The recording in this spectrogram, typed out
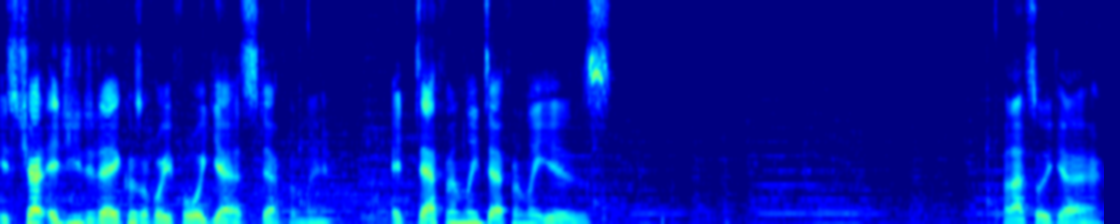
is chat edgy today because of Hoi 4? Yes, definitely. It definitely, definitely is. But that's okay.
